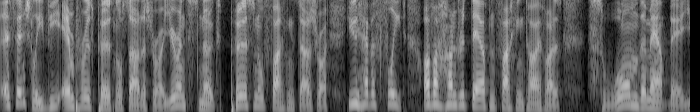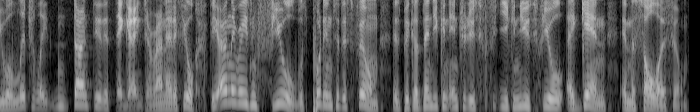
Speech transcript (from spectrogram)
essentially the Emperor's personal star destroyer. You're in Snoke's personal fucking star destroyer. You have a fleet of hundred thousand fucking Tie fighters. Swarm them out there. You will literally don't do this. They're going to run out of fuel. The only reason fuel was put into this film is because then you can introduce you can use fuel again in the Solo film,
